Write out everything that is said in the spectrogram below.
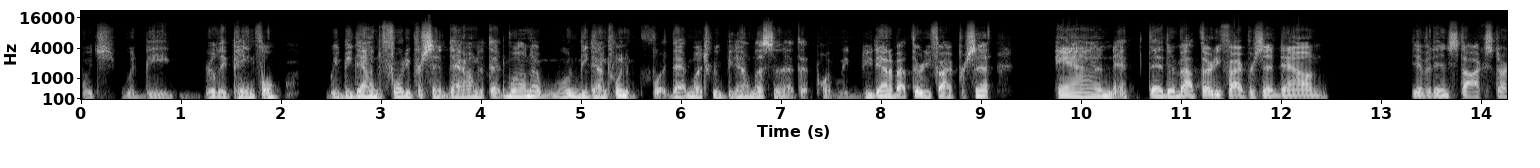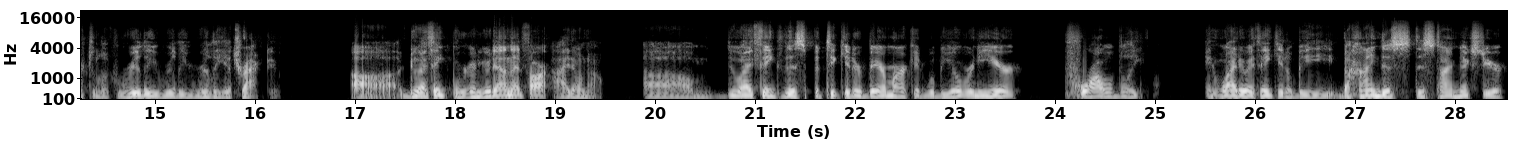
which would be really painful. We'd be down to 40% down at that. Well, no, we wouldn't be down 20 that much. We'd be down less than that at that point. We'd be down about 35%. And at, at about 35% down, dividend stocks start to look really, really, really attractive. Uh, do I think we're going to go down that far? I don't know. Um, do I think this particular bear market will be over in a year? Probably. And why do I think it'll be behind us this time next year?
